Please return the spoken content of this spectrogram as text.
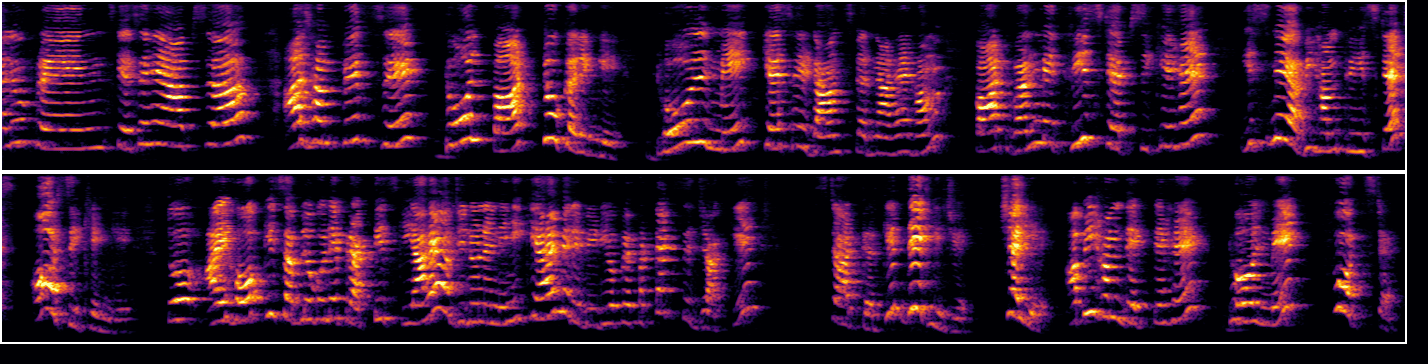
हेलो फ्रेंड्स कैसे हैं आप सब? आज हम फिर से ढोल पार्ट टू करेंगे। ढोल में कैसे डांस करना है हम? पार्ट वन में थ्री स्टेप सीखे हैं। इसमें अभी हम थ्री स्टेप्स और सीखेंगे। तो आई होप कि सब लोगों ने प्रैक्टिस किया है और जिन्होंने नहीं किया है, मेरे वीडियो पे फटक से जाके स्टार्ट करके देख लीजिए। चलिए, अभी हम देखते हैं ढोल में फोर्थ स्टेप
